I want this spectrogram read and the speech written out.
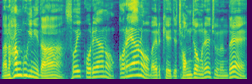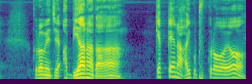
나는 한국인이다. 소이 코레아노, 코레아노 막 이렇게 이제 정정을 해주는데 그러면 이제 아 미안하다. 깨빼나 아이고 부끄러워요.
